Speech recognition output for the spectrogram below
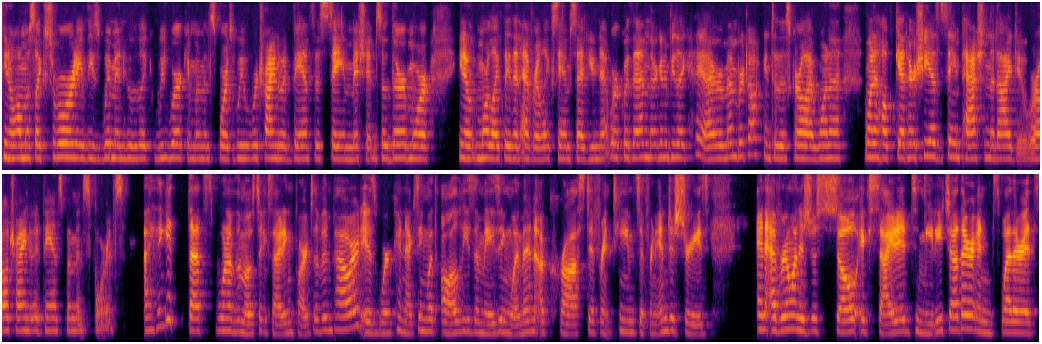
you know almost like sorority of these women who like we work in women's sports. We were trying to advance the same mission. So they're more you know more likely than ever like sam said you network with them they're going to be like hey i remember talking to this girl. I want to want to help get her. She has the same passion that i do. We're all trying to advance women's sports. I think it, that's one of the most exciting parts of empowHERed is we're connecting with all these amazing women across different teams, different industries, and everyone is just so excited to meet each other and whether it's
